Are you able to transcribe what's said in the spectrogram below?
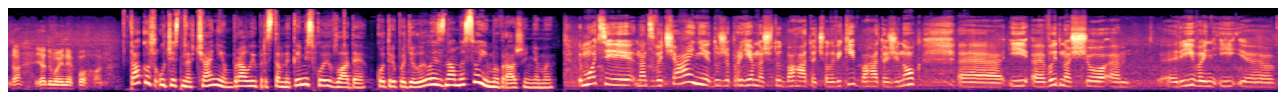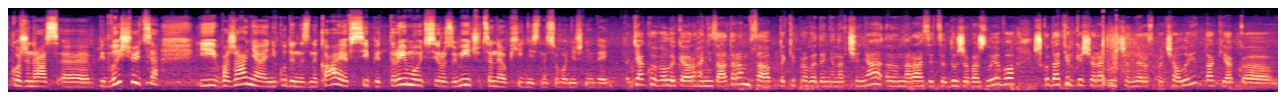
Да? Я думаю, непогано. Також участь в навчанні брали й представники міської влади, котрі поділились з нами своїми враженнями. Емоції надзвичайні. Дуже приємно, що тут багато чоловіків, багато жінок, Е, і е, видно, що е, рівень і е, кожен раз е, підвищується, і бажання нікуди не зникає. Всі підтримують, всі розуміють, що це необхідність на сьогоднішній день. Дякую велике організаторам за такі проведення навчання. Е, Наразі це дуже важливо. Шкода тільки, що раніше не розпочали, так як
